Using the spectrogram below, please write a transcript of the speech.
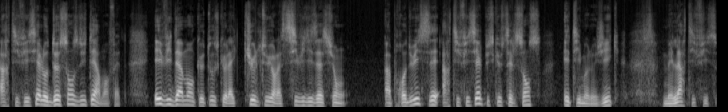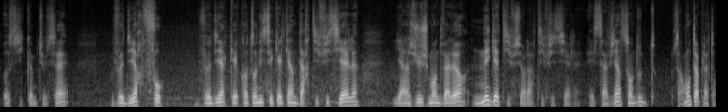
Artificielles aux deux sens du terme, en fait. Évidemment que tout ce que la culture, la civilisation a produit, c'est artificiel, puisque c'est le sens étymologique. Mais l'artifice aussi, comme tu le sais, veut dire faux. Veut dire que quand on dit c'est quelqu'un d'artificiel, il y a un jugement de valeur négatif sur l'artificiel. Et ça vient sans doute, ça remonte à Platon.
